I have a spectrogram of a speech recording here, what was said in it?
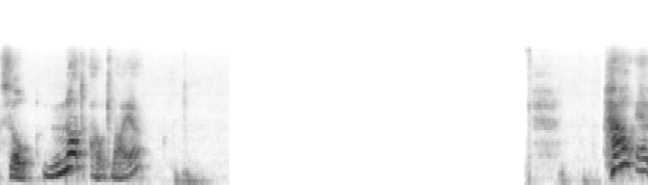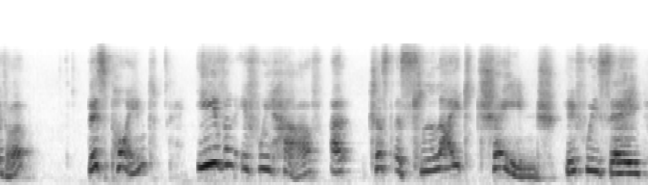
So not outlier. However, this point, even if we have a, just a slight change, if we say,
